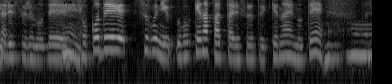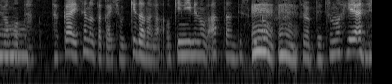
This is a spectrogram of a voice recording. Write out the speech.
たりするので、はい、そこですぐに動けなかったりするといけないので、私はもう高い背の高い食器棚がお気に入りのがあったんですけど、えー、それは別の部屋に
